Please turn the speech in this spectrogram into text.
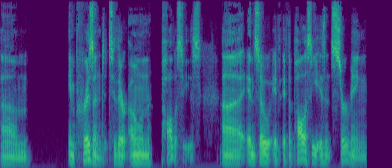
um imprisoned to their own policies. Uh and so if if the policy isn't serving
